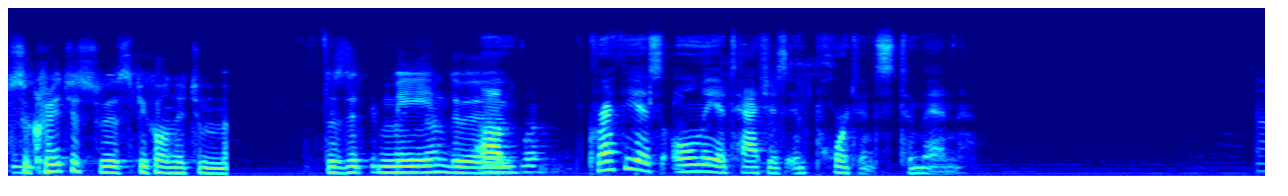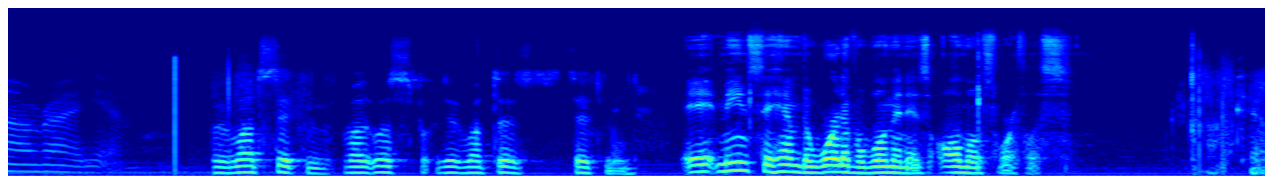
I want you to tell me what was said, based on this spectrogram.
Socrates will speak only to men. Does it mean the Um, What- only attaches importance to men. Oh right, yeah. what's that? What what's what does that mean? It means to him the word of a woman is almost worthless. Okay.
